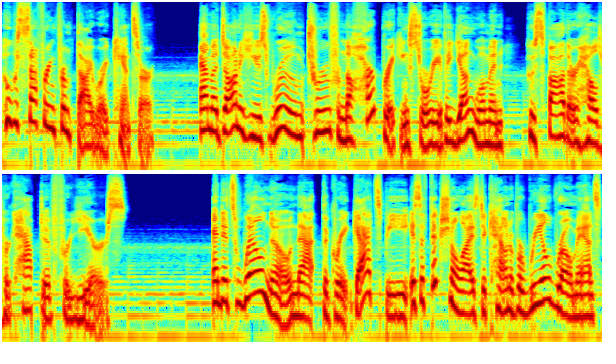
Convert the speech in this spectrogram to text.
who was suffering from thyroid cancer. Emma Donoghue's Room drew from the heartbreaking story of a young woman whose father held her captive for years. And it's well known that The Great Gatsby is a fictionalized account of a real romance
